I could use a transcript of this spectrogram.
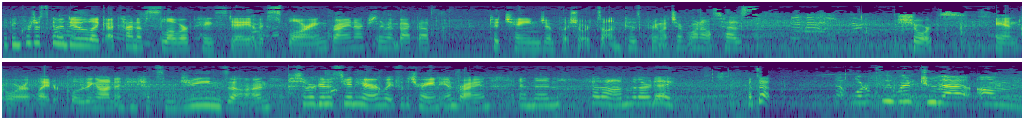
I think we're just gonna do like a kind of slower paced day of exploring. Brian actually went back up to change and put shorts on because pretty much everyone else has shorts and or lighter clothing on and he had some jeans on. So we're gonna stand here, wait for the train and Brian, and then head on with our day. What's up? What if we went to that um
